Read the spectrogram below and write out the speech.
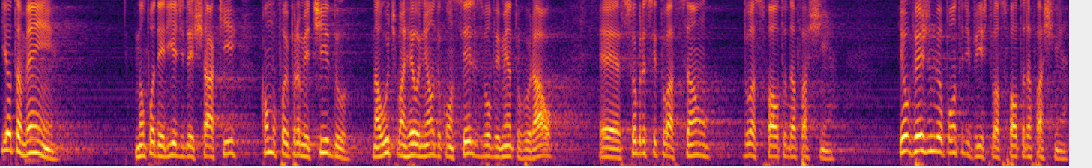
E eu também não poderia de deixar aqui, como foi prometido na última reunião do Conselho de Desenvolvimento Rural, é, sobre a situação do asfalto da faixinha. Eu vejo no meu ponto de vista o asfalto da faixinha.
